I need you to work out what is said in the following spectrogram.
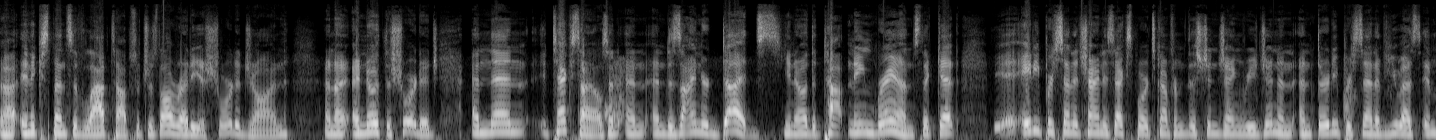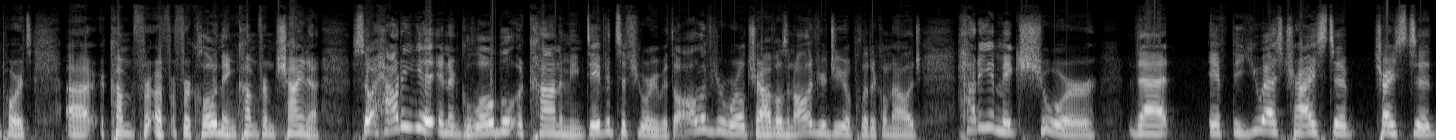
uh, inexpensive laptops, which is already a shortage on, and I, I note the shortage, and then textiles and, and, and designer duds, you know, the top name brands that get 80% of China's exports come from the Xinjiang region, and, and 30% of U.S. imports uh, come for, uh, for clothing come from China. So, how do you, in a global economy, David Tafuri, with all of your world travels and all of your geopolitical knowledge, how do you make sure that if the U.S. tries to tries to,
